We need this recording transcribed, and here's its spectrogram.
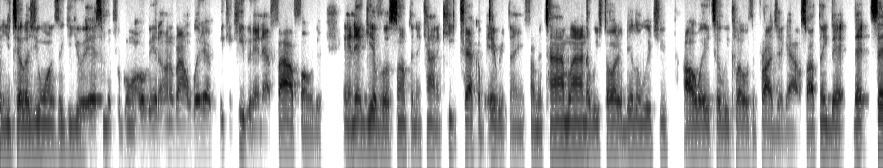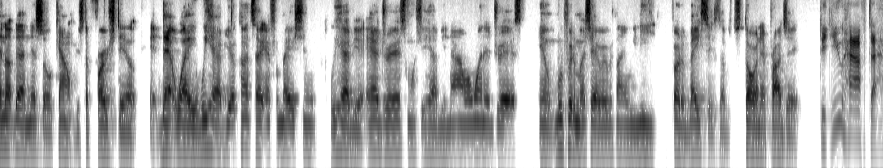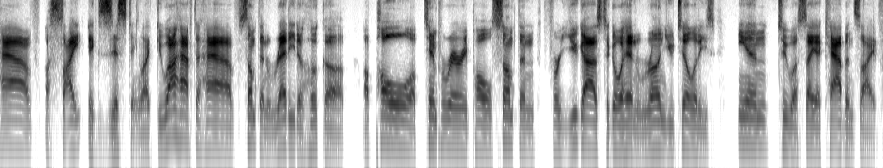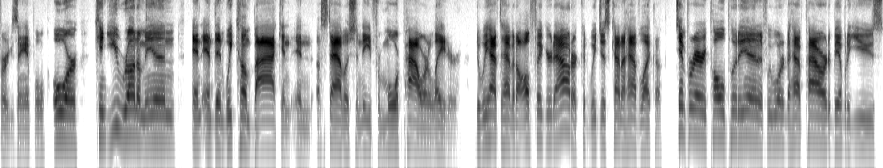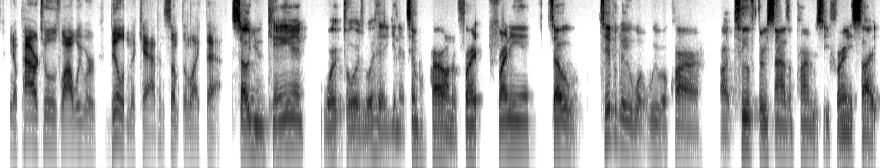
you tell us you want us to give you an estimate for going over the underground, whatever, we can keep it in that file folder. And that give us something to kind of keep track of everything from the timeline that we started dealing with you all the way till we close the project out. So I think that that setting up that initial account is the first step. That way we have your contact information, we have your address once you have your 911 address, and we pretty much have everything we need for the basics of starting that project do you have to have a site existing? Like, do I have to have something ready to hook up? A pole, a temporary pole, something for you guys to go ahead and run utilities into a say a cabin site, for example, or can you run them in and, and then we come back and, and establish a need for more power later? Do we have to have it all figured out or could we just kind of have like a temporary pole put in if we wanted to have power to be able to use you know power tools while we were building the cabin something like that? So you can work towards go ahead getting that temporary power on the front front end. So typically what we require are two of three signs of permanency for any site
